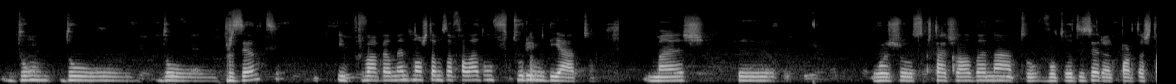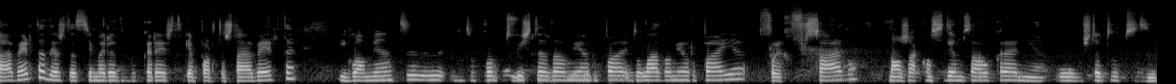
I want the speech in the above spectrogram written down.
do, do, do presente e provavelmente não estamos a falar de um futuro imediato, mas Hoje o secretário-geral da NATO voltou a dizer a porta está aberta, desde a Cimeira de Bucareste que a porta está aberta. Igualmente, do ponto de vista da União Europeia, do lado da União Europeia, foi reforçado. Nós já concedemos à Ucrânia o estatuto de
